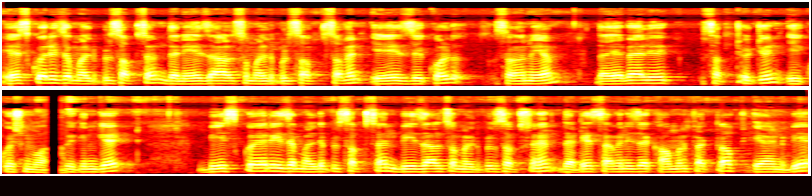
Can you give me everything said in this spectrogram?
a square is a multiple of 7 then a is also multiple of 7 a is equal to 7m the a value substitute in equation 1 we can get b square is a multiple 7 b is also multiples of 7 that is 7 is a common factor of a and b.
